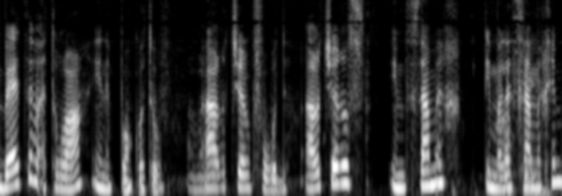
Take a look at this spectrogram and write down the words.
בעצם את רואה הנה פה כתוב ארצ'ר פוד ארצ'רס עם סמך עם מלא אוקיי, סמכים.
